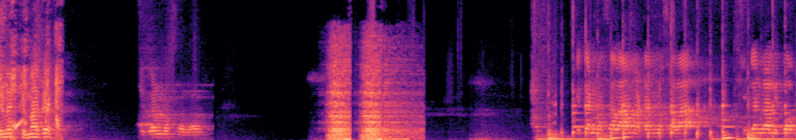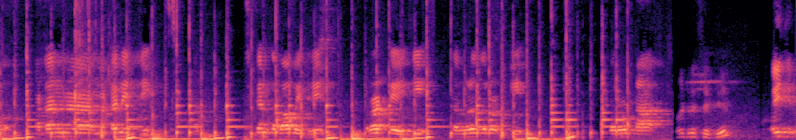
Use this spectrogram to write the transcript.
ಏನೇ ತಿನ್ನಾಕ? Chicken masala chicken masala mutton masala chicken lollipop mutton mutton ಐತ್ರಿ. ಚಿಕನ್ ಕಬಾಬ್ ಐತ್ರಿ ರೊಟ್ಟಿ ಐತಿ ತಂಗಳದ ರೊಟ್ಟಿ ಪರೋಟ. ಐತ್ರಿ.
